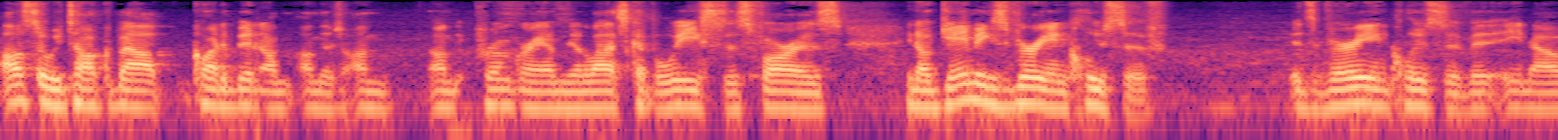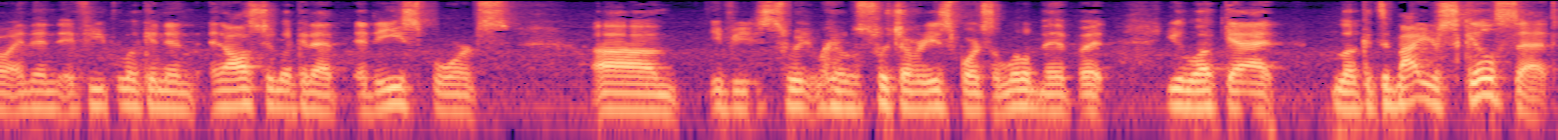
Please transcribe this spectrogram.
also, we talk about quite a bit on on the on, on the program in the last couple weeks as far as you know, gaming is very inclusive. It's very inclusive, you know. And then if you look at and also look at at esports um, if you switch, we'll switch over to esports a little bit, but you look at look, it's about your skill set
